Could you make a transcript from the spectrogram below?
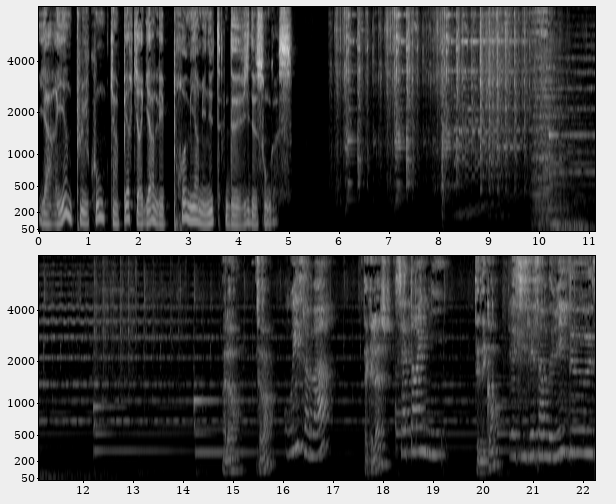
il y a rien de plus con qu'un père qui regarde les premières minutes de vie de son gosse. Alors, ça va? Oui, ça va T'as quel âge? 7 ans et demi. T'es né quand? Le 6 décembre 2012.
